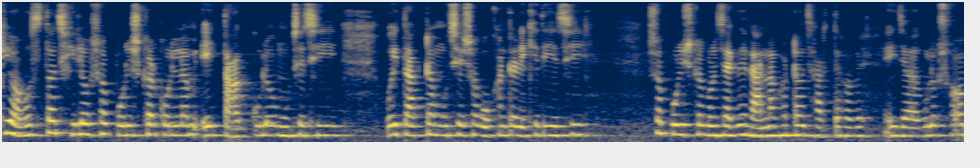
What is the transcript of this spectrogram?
কি অবস্থা ছিল? সব পরিষ্কার করলাম, এই তাকগুলো মুছেছি, ওই তাকটা মুছে সব ওখানটা রেখে দিয়েছি। সব পরিষ্কার করেছি, একদিন রান্নাঘরটাও ঝাড়তে হবে। এই জায়গাগুলো সব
